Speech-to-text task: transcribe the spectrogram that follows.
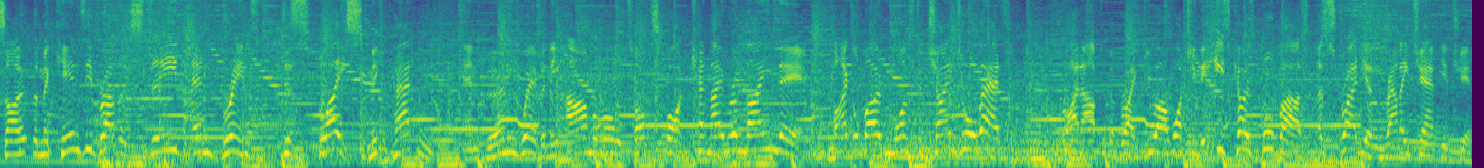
So the McKenzie brothers, Steve and Brent, displace Mick Patton and Bernie Webb in the Armor All top spot. Can they remain there? Michael Bowden wants to change all that. Right after the break, you are watching the East Coast Bull Bars Australian Rally Championship.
